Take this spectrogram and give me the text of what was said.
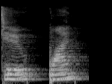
two, one.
